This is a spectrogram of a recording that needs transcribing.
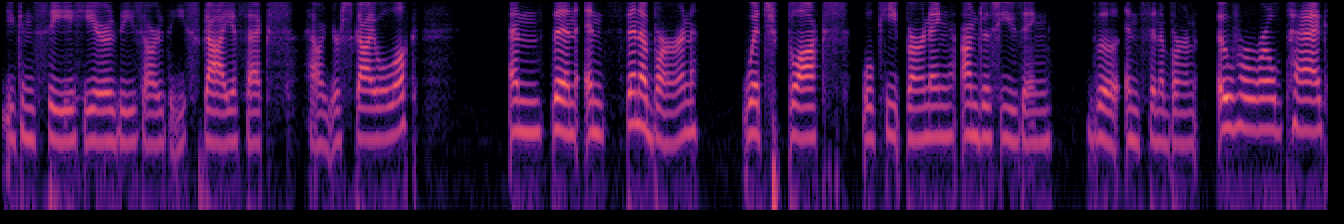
You can see here, these are the sky effects, how your sky will look. And then Infiniburn, which blocks will keep burning. I'm just using the Infiniburn overworld tag.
